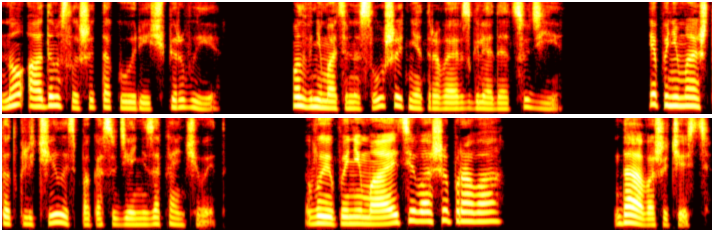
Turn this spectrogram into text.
но Адам слышит такую речь впервые. Он внимательно слушает, не отрывая взгляда от судьи. Я понимаю, что отключилась, пока судья не заканчивает. «Вы понимаете ваши права?» «Да, Ваша честь».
